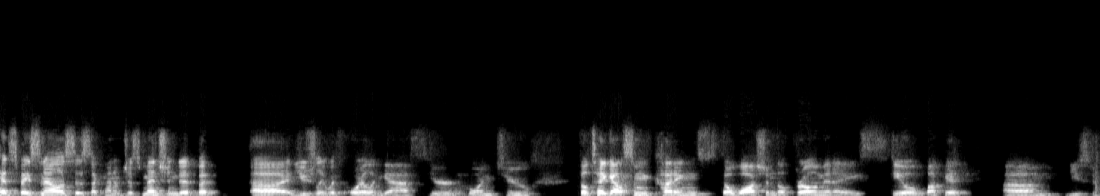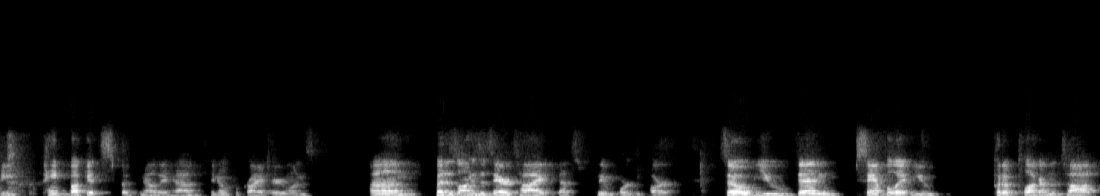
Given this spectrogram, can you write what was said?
headspace analysis, I kind of just mentioned it, but uh, usually with oil and gas, you're going to, they'll take out some cuttings, they'll wash them, they'll throw them in a steel bucket. Um, used to be paint buckets, but now they have, you know, proprietary ones. Um, but as long as it's airtight, that's the important part. So you then sample it, you put a plug on the top,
